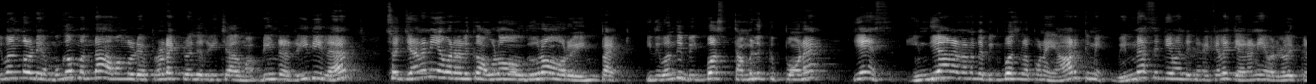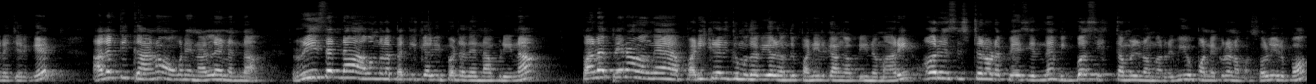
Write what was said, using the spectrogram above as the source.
இவங்களுடைய முகம் வந்து அவங்களுடைய ப்ராடக்ட் வந்து ரீச் ஆகும் அப்படின்ற ரீதியில் ஸோ ஜனனி அவர்களுக்கு அவ்வளோ தூரம் ஒரு இம்பேக்ட் இது வந்து பிக் பாஸ் தமிழுக்கு போன எஸ் இந்தியாவில் நடந்த பிக் பாஸில் போன யாருக்குமே வின்னர்ஸுக்கே வந்து கிடைக்கல ஜனனி அவர்களுக்கு கிடைச்சிருக்கு. அதற்கு காரணம் அவங்களுடைய நல்லெண்ணம் தான். ரீசெண்டாக அவங்கள பற்றி கேள்விப்பட்டது என்ன அப்படின்னா பல பேர் அவங்க படிக்கிறதுக்கு உதவிகள் வந்து பண்ணியிருக்காங்க அப்படின்ற மாதிரி ஒரு சிஸ்டரோட பேசியிருந்தேன். பிக் பாஸ் சிக்ஸ் தமிழ் நம்ம ரிவ்யூ பண்ணிக்கூட நம்ம சொல்லியிருப்போம்.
